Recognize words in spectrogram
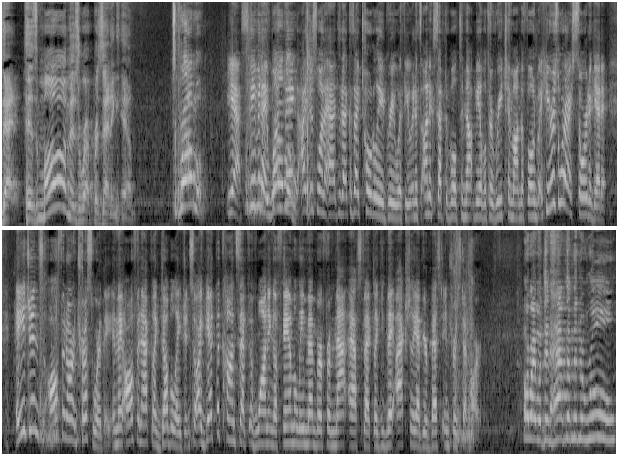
that his mom is representing him, it's a problem. Yeah, Stephen A. One Problem. thing I just want to add to that because I totally agree with you, and it's unacceptable to not be able to reach him on the phone. But here's where I sort of get it. Agents often aren't trustworthy, and they often act like double agents. So I get the concept of wanting a family member from that aspect, like they actually have your best interest at heart. All right, well then have them in the room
